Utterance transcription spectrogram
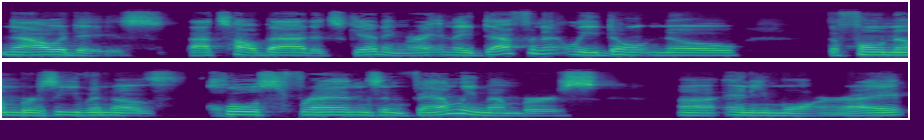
nowadays. That's how bad it's getting, right? And they definitely don't know the phone numbers even of close friends and family members uh, anymore, right?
